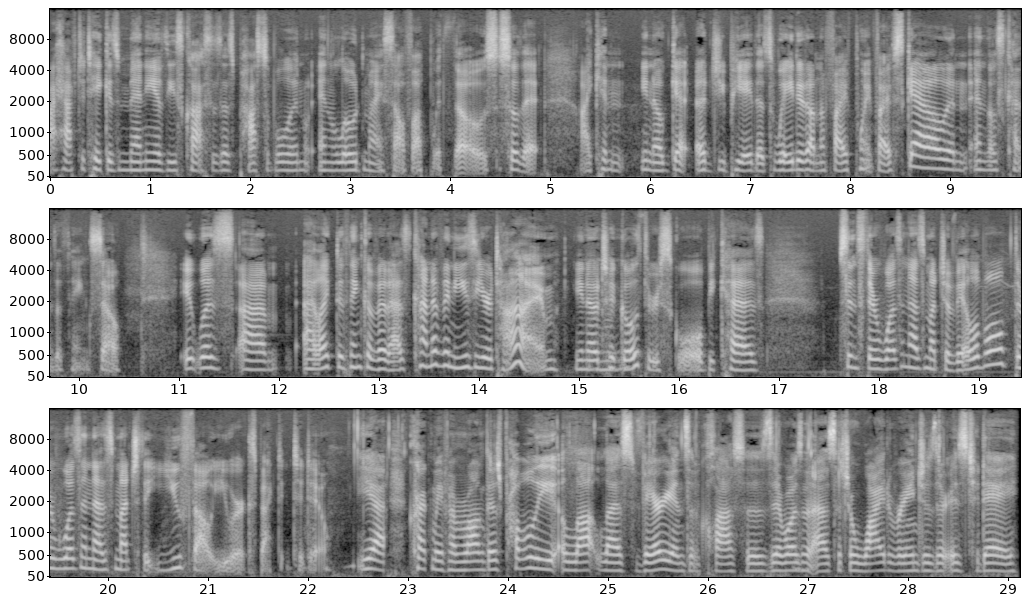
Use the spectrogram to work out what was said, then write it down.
I have to take as many of these classes as possible and, and load myself up with those so that I can, you know, get a GPA that's weighted on a 5.5 scale and, and those kinds of things. So it was um, I like to think of it as kind of an easier time, you know, mm-hmm. to go through school because since there wasn't as much available, there wasn't as much that you felt you were expected to do. Yeah, correct me if I'm wrong. There's probably a lot less variance of classes. There wasn't as such a wide range as there is today.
